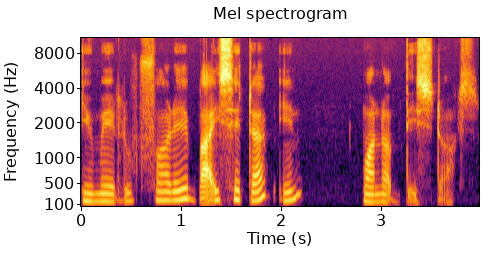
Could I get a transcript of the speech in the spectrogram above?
you may look for a buy setup in one of these stocks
